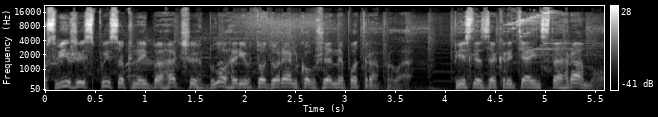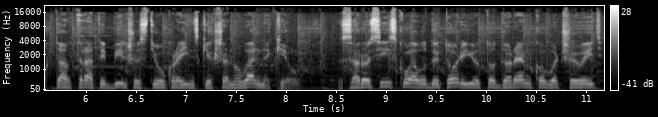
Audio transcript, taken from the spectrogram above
У свіжий список найбагатших блогерів Тодоренко вже не потрапила. Після закриття інстаграму та втрати більшості українських шанувальників за російську аудиторію Тодоренко, вочевидь,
